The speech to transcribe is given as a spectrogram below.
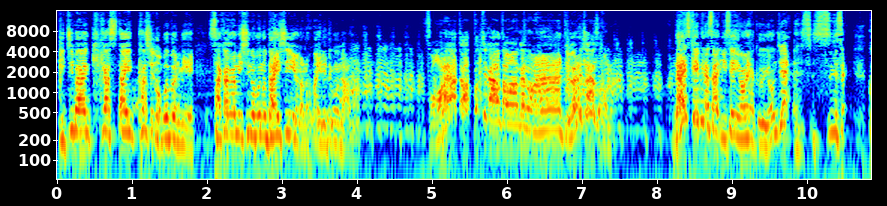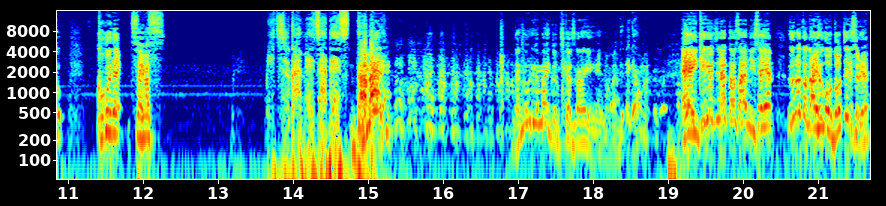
一番聞かせたい歌詞の部分に坂上忍の大親友の名前入れてくんだお前。それはちょっと違うと思うけどなーって言われちゃうぞお前。大輔皆さん2440円。す、すみません。こ、ここで伝えます。水亀座です。黙れなんで俺がマイクに近づかなきゃいけないの？出てけお前。えー、生きるうち納豆さん2000円。うのと大富豪どっちにする？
